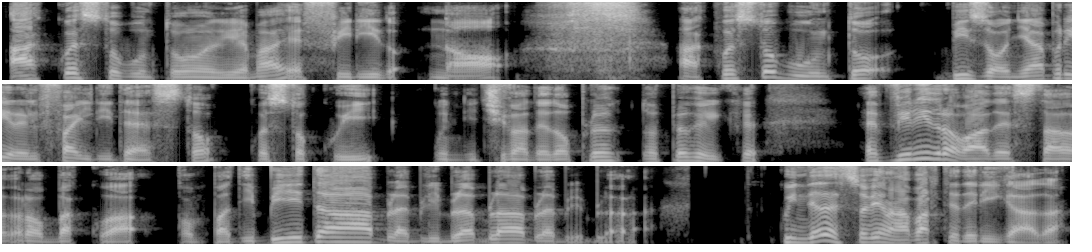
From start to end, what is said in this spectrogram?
A questo punto uno dice ma è finito? No. A questo punto bisogna aprire il file di testo, questo qui, quindi ci fate doppio, doppio clic e vi ritrovate sta roba qua, compatibilità, bla bla bla bla bla bla. Quindi adesso viene una parte delicata.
